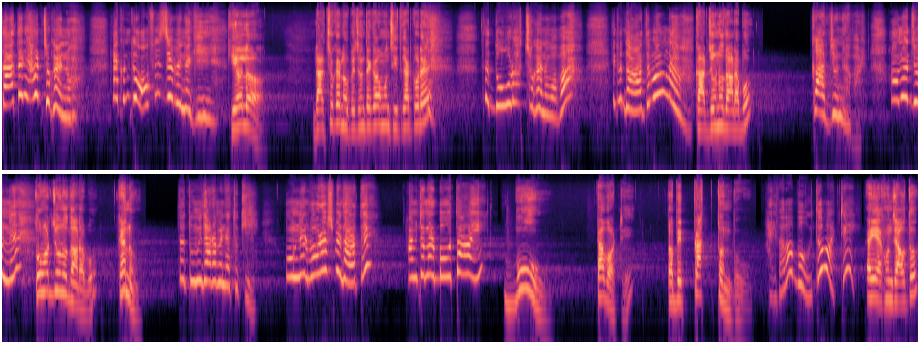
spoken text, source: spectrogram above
তাড়াতাড়ি হাঁটছো কেন? এখন কি অফিস যাবে নাকি? কি হলো? ডাকছো কেন পেছন থেকে অমন চিৎকার করে? তা দৌড়াচ্ছ কেন বাবা? একটু দাঁড়াতে পারো না? কার জন্য দাঁড়াবো? কার জন্য আবার? আমার জন্য? তোমার জন্য দাঁড়াবো। কেন? তা তুমি দাঁড়াবে না তো কি? অন্যের বড় আসবে দাঁড়াতে? আমি তোমার বউ তাই। বউ? তা বটে। তবে প্রাক্তন বউ। আরে বাবা বউ তো বটে। এই এখন যাও তো।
